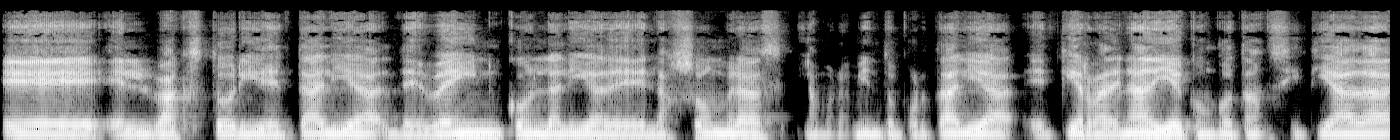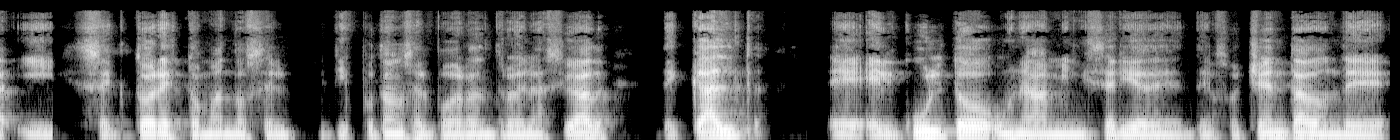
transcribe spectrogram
eh, el backstory de Talia, de Bane con la Liga de las Sombras, enamoramiento por Talia, eh, Tierra de Nadie con Gotham sitiada y sectores tomándose disputándose el poder dentro de la ciudad, de Cult, El Culto, una miniserie de, los 80 donde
